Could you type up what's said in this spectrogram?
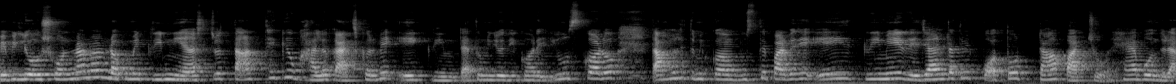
বেবি লোশন নানান রকমের ক্রিম নিয়ে আসছো, তার থেকেও ভালো কাজ করবে এই ক্রিমটা তুমি যদি ঘরে ইউজ করো, তাহলে তুমি বুঝতে পারবে যে এই ক্রিমের রেজাল্টটা তুমি কতটা পারছ হ্যাঁ বন্ধুরা,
